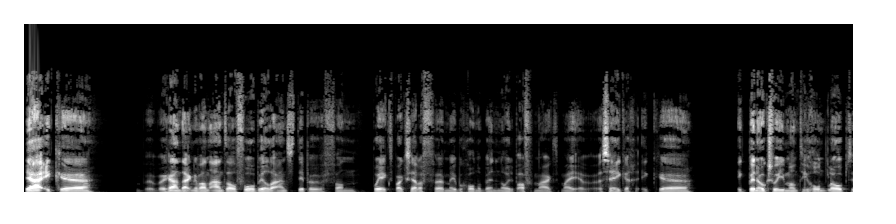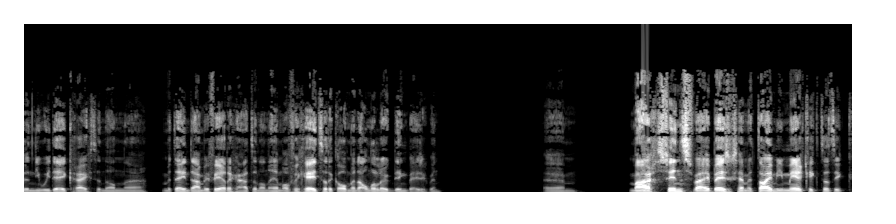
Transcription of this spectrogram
ja ik, we we gaan daar nog wel een aantal voorbeelden aanstippen van projecten waar ik zelf eh, mee begonnen ben en nooit heb afgemaakt. Maar eh, zeker, ik, eh, ik ben ook zo iemand die rondloopt, een nieuw idee krijgt en dan meteen daarmee verder gaat en dan helemaal vergeet dat ik al met een ander leuk ding bezig ben. Ehm, maar sinds wij bezig zijn met timing merk ik dat ik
